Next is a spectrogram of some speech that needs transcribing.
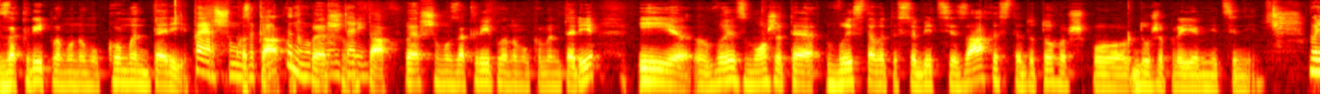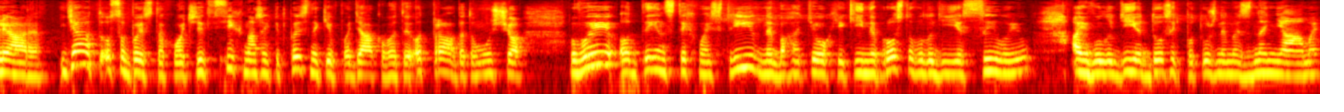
закріпленому коментарі. Першому Так, закріпленому в першому, коментарі. Так, в першому закріпленому коментарі, і ви зможете виставити собі ці захисти до того ж по дуже приємній ціні. Валяре, я от особисто хочу від всіх наших підписників подякувати. От правда, тому що ви один з тих майстрів, небагатьох, який не просто володіє силою, а й володіє досить потужними знаннями,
